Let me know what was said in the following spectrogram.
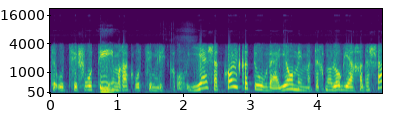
תיעוד ספרותי, אם רק רוצים לקרוא. יש, הכל כתוב, והיום עם הטכנולוגיה החדשה,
